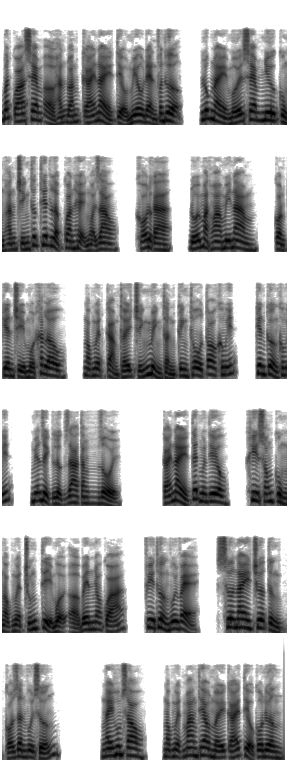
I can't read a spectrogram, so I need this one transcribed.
bất quá xem ở hắn đoán cái này tiểu miêu đèn phân thượng, lúc này mới xem như cùng hắn chính thức thiết lập quan hệ ngoại giao, khó được à, đối mặt hoa Mỹ Nam, còn kiên trì một khắc lâu, Ngọc Nguyệt cảm thấy chính mình thần kinh thô to không ít, kiên cường không ít, miễn dịch lực gia tăng rồi. Cái này Tết Nguyên Tiêu, khi sóng cùng Ngọc Nguyệt chúng tỉ muội ở bên nhau quá, phi thường vui vẻ, xưa nay chưa từng có dân vui sướng. Ngày hôm sau, Ngọc Nguyệt mang theo mấy cái tiểu cô nương,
